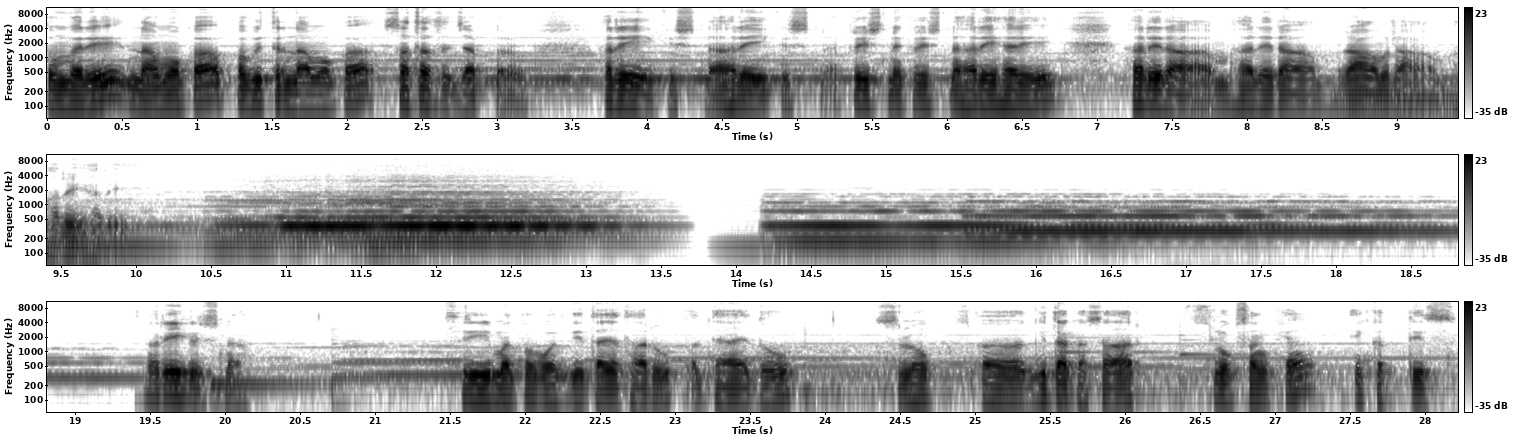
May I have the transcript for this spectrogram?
तुम मेरे नामों का, पवित्र नामों का सतत जप करो। हरे कृष्ण हरे कृष्ण कृष्ण कृष्ण, हरे हरे हरे राम हरे राम राम राम, हरे हरे। हरे कृष्णा। श्रीमद् भगवद गीता यथारूप, अध्याय दो, श्लोक गीता का सार, श्लोक संख्या इकतीस।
